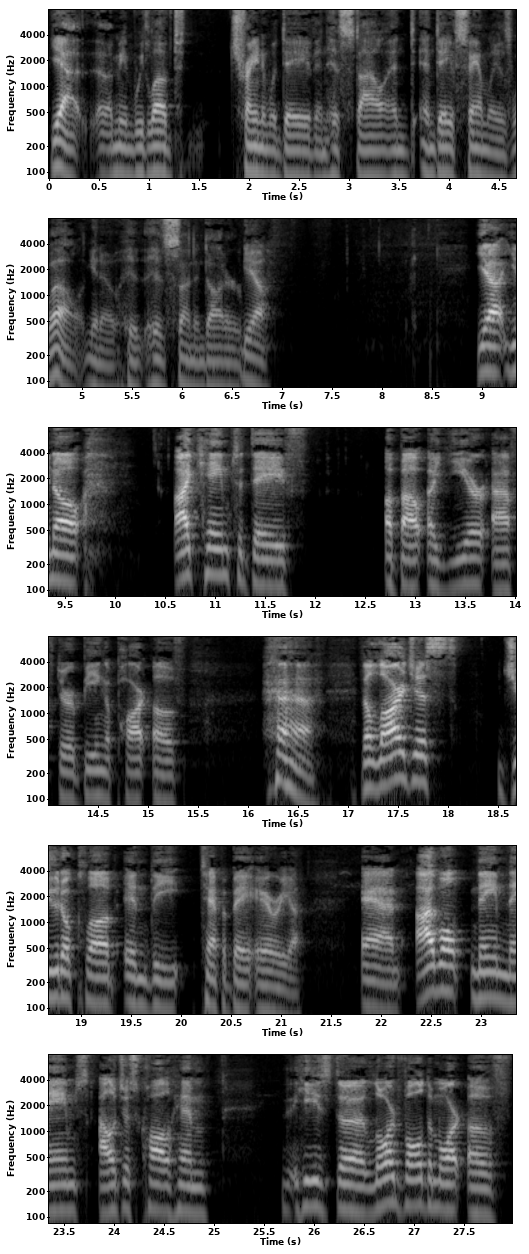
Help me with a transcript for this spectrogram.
yeah, I mean we loved training with Dave and his style and and Dave's family as well. You know his his son and daughter. Yeah. Yeah, you know, I came to Dave about a year after being a part of the largest judo club in the Tampa Bay area. And I won't name names. I'll just call him. He's the Lord Voldemort of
